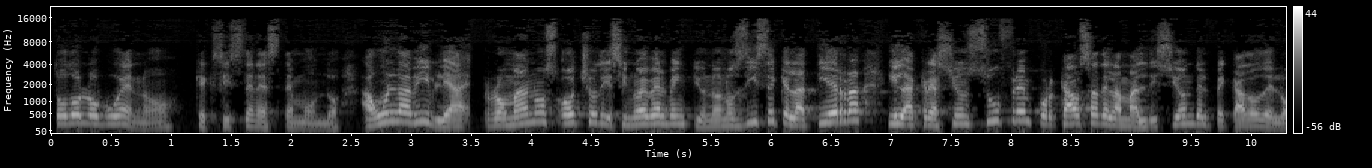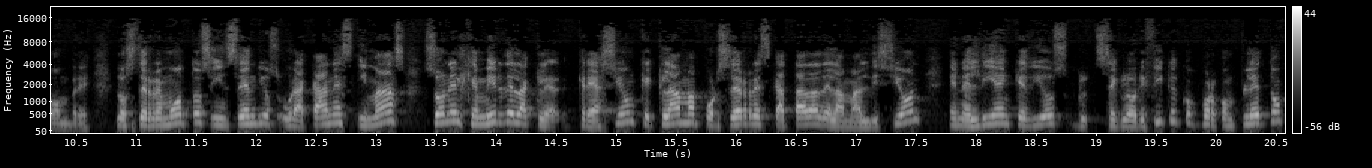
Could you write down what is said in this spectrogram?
todo lo bueno que existe en este mundo. Aún la Biblia, Romanos 8, 19 al 21, nos dice que la tierra y la creación sufren por causa de la maldición del pecado del hombre. Los terremotos, incendios, huracanes y más son el gemir de la creación que clama por ser rescatada de la maldición en el día en que Dios se glorifique por completo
